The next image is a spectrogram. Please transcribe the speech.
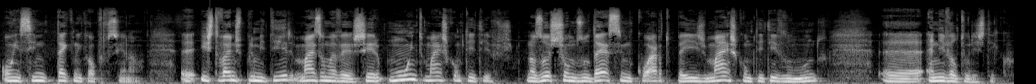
ou ensino técnico ou profissional. Uh, isto vai nos permitir, mais uma vez, ser muito mais competitivos. Nós hoje somos o 14º país mais competitivo do mundo uh, a nível turístico.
